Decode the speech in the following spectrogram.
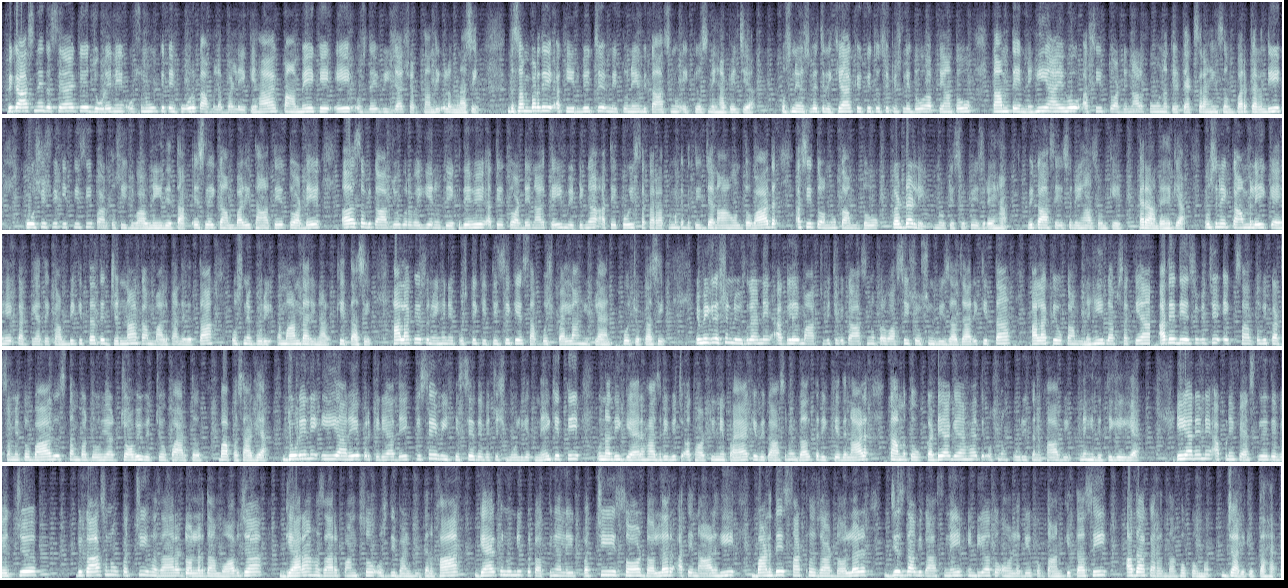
ਵਿਕਾਸ ਨੇ ਦੱਸਿਆ ਕਿ ਜੋੜੇ ਨੇ ਉਸ ਨੂੰ ਕਿਤੇ ਹੋਰ ਕੰਮ ਲੱਭਣ ਲਈ ਕਿਹਾ, ਭਾਵੇਂ ਕਿ ਇਹ ਉਸ ਦੇ ਵੀਜ਼ਾ ਸ਼ਰਤਾਂ ਦੀ ਉਲੰਘਣਾ ਸੀ। ਦਸੰਬਰ ਦੇ ਅਖੀਰ ਵਿੱਚ ਮੀਤੂ ਨੇ ਵਿਕਾਸ ਨੂੰ ਇੱਕ ਸੁਨੇਹਾ ਭੇਜਿਆ। ਉਸਨੇ ਉਸ ਵਿੱਚ ਲਿਖਿਆ, ਕਿਉਂਕਿ ਤੁਸੀਂ ਪਿਛਲੇ 2 ਹਫ਼ਤਿਆਂ ਤੋਂ ਕੰਮ ਤੇ ਨਹੀਂ ਆਏ ਹੋ, ਅਸੀਂ ਤੁਹਾਡੇ ਨਾਲ ਫੋਨ ਅਤੇ ਟੈਕਸ ਰਾਹੀਂ ਸੰਪਰਕ ਕਰਨ ਦੀ ਕੋਸ਼ਿਸ਼ ਵੀ ਕੀਤੀ ਸੀ, ਪਰ ਤੁਸੀਂ ਜਵਾਬ ਨਹੀਂ ਦਿੱਤਾ। ਇਸ ਲਈ ਕੰਮ ਵਾਲੀ ਥਾਂ ਤੇ ਤੁਹਾਡੇ ਅਸਵੀਕਾਰਯੋਗ ਰਵੱਈਏ ਨੂੰ ਦੇਖਦੇ ਹੋਏ ਅਤੇ ਤੁਹਾਡੇ ਨਾਲ ਕਈ ਮੀਟਿੰਗਾਂ ਅਤੇ ਕੋਈ ਸਕਾਰਾਤਮਕ ਨਤੀਜਾ ਨਾ ਹੋਣ ਤੋਂ ਬਾਅਦ ਅਸੀਂ ਤੁਹਾਨੂੰ ਕੰਮ ਤੋਂ ਕੱਢਣ ਲਈ ਨੋਟਿਸ ਭੇਜ ਰਹੇ ਹਾਂ। ਵਿਕਾਸ ਇਹ ਸੁਨੇਹਾ ਸੁਣ ਕੇ ਹੈਰਾਨ ਰਹਿ ਗਿਆ। ਉਸਨੇ ਕੰਮ ਲਈ ਕਹੇ ਘਟੀਆਂ ਤੇ ਕੰਮ ਵੀ ਕੀਤਾ ਤੇ ਜਿੰਨਾ ਕੰਮ ਮਾਲਕਾਂ ਨੇ ਦਿੱਤਾ ਉਸਨੇ ਪੂਰੀ ਇਮਾਨਦਾਰੀ ਨਾਲ ਕੀਤਾ ਸੀ। ਹਾਲਾਂਕਿ ਸੁਨੇਹੇ ਨੇ ਪੁਸ਼ਟੀ ਕੀਤੀ ਸੀ ਕਿ ਸਭ ਕੁਝ ਪਹਿਲਾਂ ਹੀ ਪਲਾਨ ਹੋ ਚੁੱਕਾ ਸੀ। ਇਮੀਗ੍ਰੇਸ਼ਨ ਨਿਊਜ਼ੀਲੈਂਡ ਨੇ ਅਗਲੇ ਮਾਰਚ ਵਿੱਚ ਵਿਕਾਸ ਨੂੰ ਪ੍ਰਵਾਸੀ ਸ਼ੋਸ਼ਣ ਵੀਜ਼ਾ ਜਾਰੀ ਕੀਤਾ। ਹਾਲਾਂਕਿ ਉਹ ਕੰਮ ਨਹੀਂ ਲੱਭ ਸਕਿਆ ਅਤੇ ਦੇਸ਼ ਵਿੱਚ 1 ਸਾਲ ਤੋਂ ਵੀ ਘੱਟ ਸਮੇਂ ਤੋਂ ਬਾਅਦ ਸਤੰਬਰ 2024 ਵਿੱਚ ਉਹ ਭਾਰਤ ਵਾਪਸ ਆ ਗਿਆ। ਜੋੜੇ ਨੇ ਈਆਰਏ ਪ੍ਰਕਿਰਿਆ ਦੇ ਕਿਸੇ ਵੀ ਹਿੱਸੇ ਦੇ ਵਿੱਚ ਸ਼ਮੂਲੀਅਤ ਨਹੀਂ ਕੀਤੀ। ਉਹਨਾਂ ਦੀ ਗੈਰ ਹਾਜ਼ਰੀ ਵਿੱਚ ਅਥਾਰਟੀ ਨੇ ਪਾਇਆ ਕਿ ਵਿਕਾਸ ਨੂੰ ਗਲਤ ਤਰੀਕੇ ਦੇ ਨਾਲ ਕੰਮ ਤੋਂ ਕੱਢਿਆ ਗਿਆ ਹੈ ਤੇ ਉਸ ਨੂੰ ਪੂਰੀ ਤਨਖਾਹ ਵੀ ਨਹੀਂ ਦਿੱਤੀ ਗਈ ਹੈ। ਈਆਰਏ ਨੇ ਆਪਣੇ ਫੈਸਲੇ ਦੇ ਵਿੱਚ ਵਿਕਾਸ ਨੂੰ 25000 ਡਾਲਰ ਦਾ ਮੁਆਵਜ਼ਾ 11500 ਉਸ ਦੀ ਬਣਦੀ ਤਨਖਾਹ ਗੈਰ ਕਾਨੂੰਨੀ ਕਟੌਤੀਆਂ ਲਈ 2500 ਡਾਲਰ ਅਤੇ ਨਾਲ ਹੀ ਬਣਦੇ 60000 ਡਾਲਰ, ਜਿਸ ਦਾ ਵਿਕਾਸ ਨੇ ਇੰਡੀਆ ਤੋਂ ਆਉਣ ਲੱਗੇ ਭੁਗਤਾਨ ਕੀਤਾ ਸੀ, ਅਦਾ ਕਰਨ ਦਾ ਹੁਕਮ ਜਾਰੀ ਕੀਤਾ ਹੈ।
